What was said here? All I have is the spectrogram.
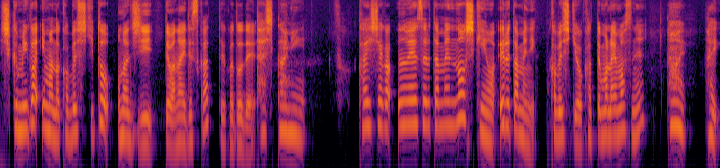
仕組みが今の株式と同じではないですか？っていうことで。確かに。会社が運営するための資金を得るために株式を買ってもらいますね。はい。はい。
